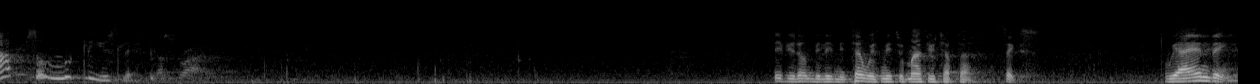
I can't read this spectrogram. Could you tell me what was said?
Absolutely useless. If you don't believe me, turn with me to Matthew chapter 6. We are ending.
